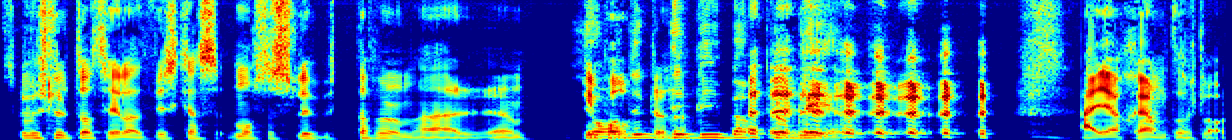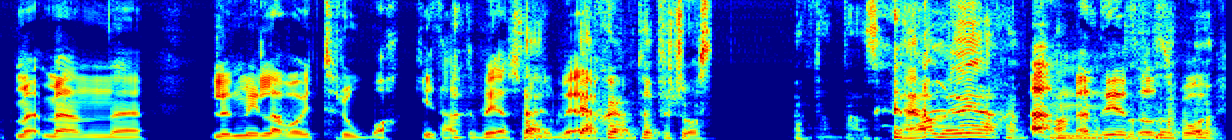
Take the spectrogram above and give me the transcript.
ska vi sluta till att vi ska, måste sluta med de här eh, Ja, importerna. det, det blir bara problem. Nej, jag skämtar såklart. Men, men eh, Ludmilla var ju tråkigt att det blev som det Jag blev. förstås. Jag skämtar alls. Ja, men jag skämtar. Men det, är så svår,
